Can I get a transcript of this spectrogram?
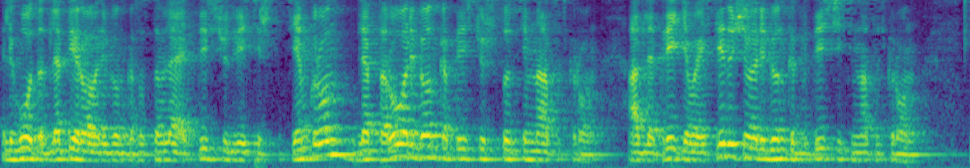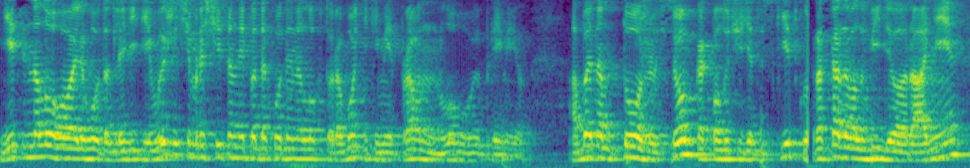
льгота для первого ребенка составляет 1267 крон, для второго ребенка 1617 крон, а для третьего и следующего ребенка 2017 крон. Если налоговая льгота для детей выше, чем рассчитанный подоходный налог, то работник имеет право на налоговую премию. Об этом тоже все, как получить эту скидку, рассказывал в видео ранее,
